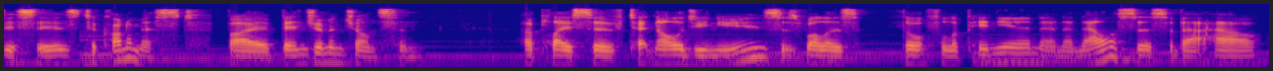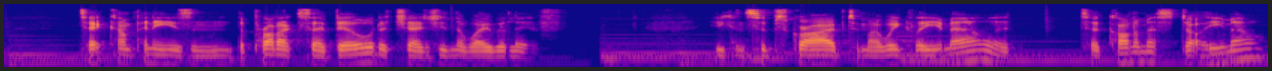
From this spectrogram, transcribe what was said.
This is Techonomist by Benjamin Johnson, a place of technology news as well as thoughtful opinion and analysis about how tech companies and the products they build are changing the way we live. You can subscribe to my weekly email at techonomist.email,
